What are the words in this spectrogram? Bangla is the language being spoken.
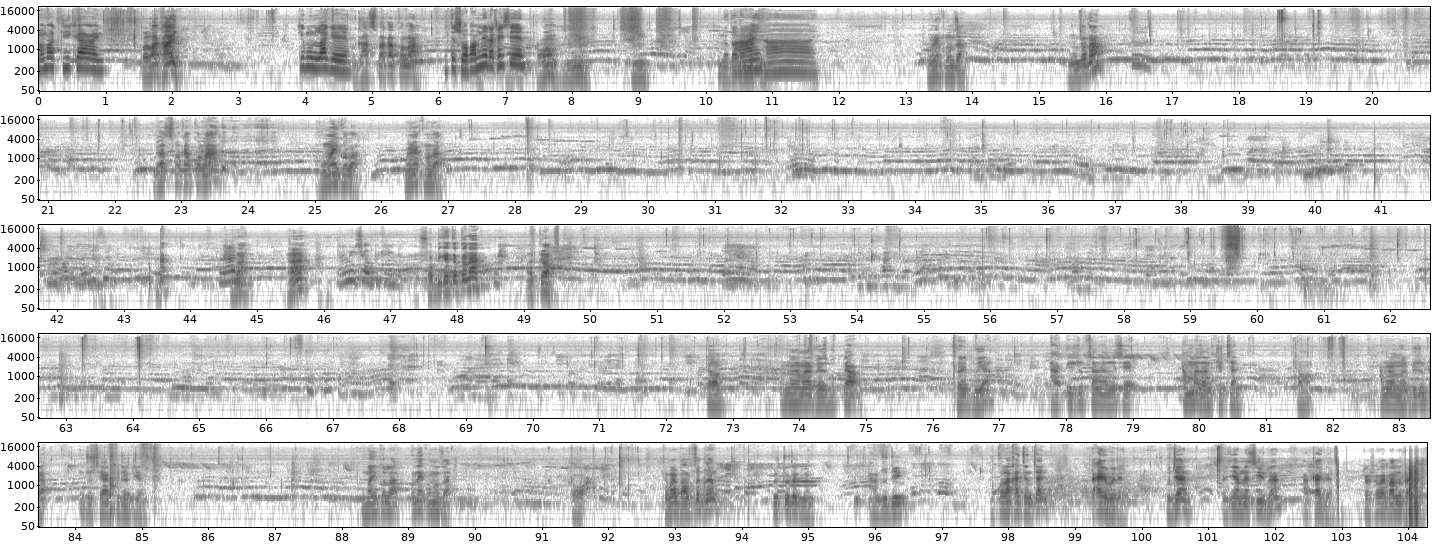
মামা কি খান কলা খাই। কি কেমন লাগে? গাছ পাকা কলা। এটা সব আপনি রাখাইছেন হাই হাই অনেক মজা। দাদা? গাছ পাকা কলা হুমাই কলা। অনেক মজা না হ্যাঁ? আমি সব খাই না। সবজি খাইতে পারত না? আচ্ছা। তো আমি আমার ফেসবুকটা শরীফ ভুইয়া আর ইউটিউব চ্যানেল হচ্ছে আম্মাজান কিচেন। তো আমি আমার ভিডিওটা একটু শেয়ার করে দিন হুমাই কলা অনেক মজা। তো সবাই ভালো থাকবেন সুস্থ থাকবেন আর যদি কলা খাইতেন চান তাই ভরেন বুঝছেন? ওই যে আপনার ছিঁড়বেন আর খাইবেন। তো সবাই ভালো থাকবেন।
